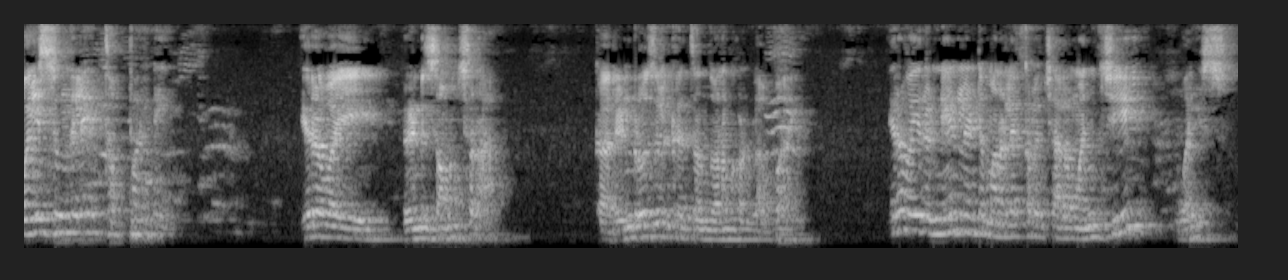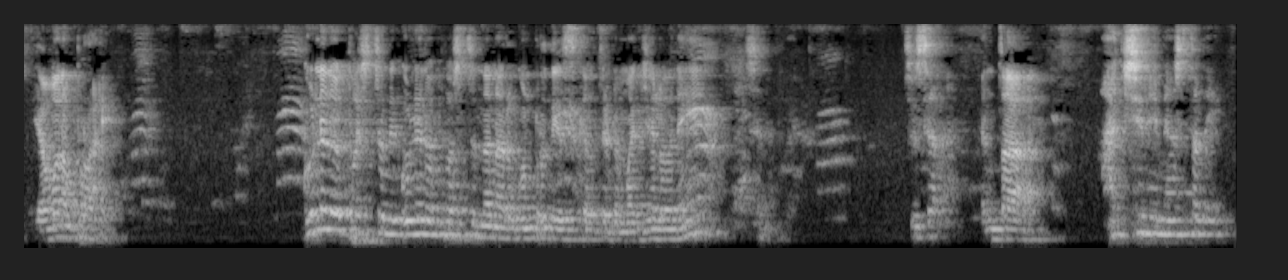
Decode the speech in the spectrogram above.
వయసు ఉందిలే తప్పండి. ఇరవై రెండు సంవత్సరాలు. ఒక రెండు రోజుల క్రితం దొనకొండ అబ్బాయి. ఇరవై రెండేళ్ళు అంటే మన లెక్కలో చాలా మంచి వయసు యవన ప్రాయం గుండె నొప్పి వస్తుంది గుండె నొప్పి వస్తుంది అన్నారు గుంటూరు తీసుకెళ్తాడు మధ్యలోనే చనిపోయాడు. చూసా ఎంత ఆశ్చర్యం వేస్తుంది.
